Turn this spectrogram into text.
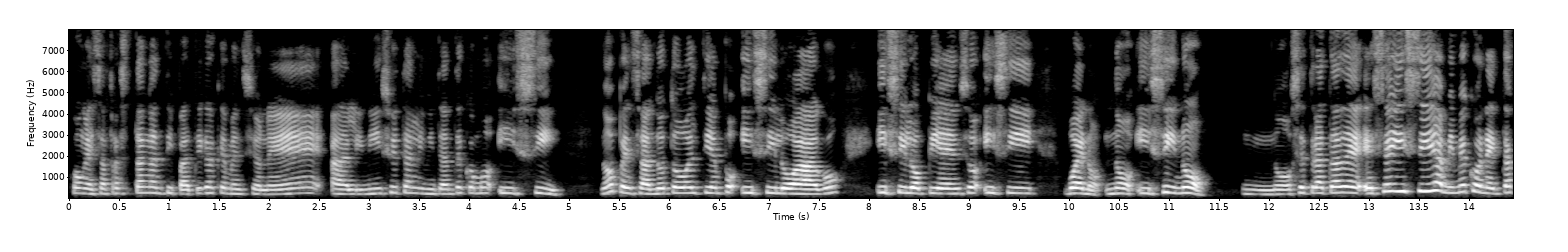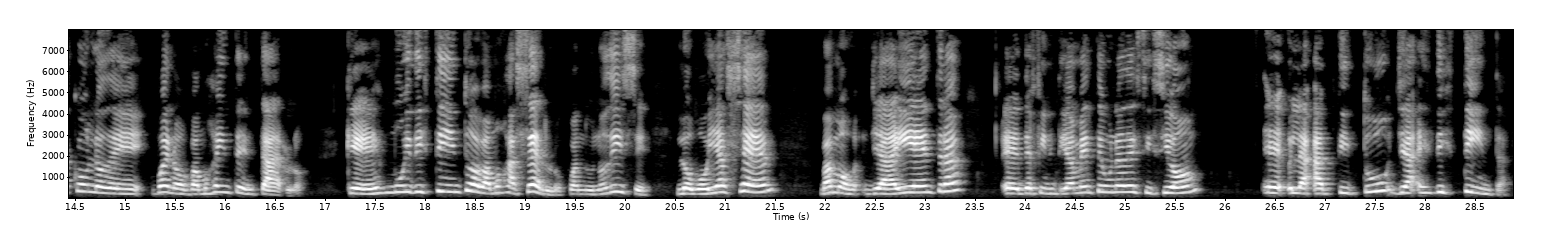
con esa frase tan antipática que mencioné al inicio y tan limitante como y si, ¿no? Pensando todo el tiempo, y si lo hago, y si lo pienso, y si, bueno, no, y si no. No se trata de ese y si a mí me conecta con lo de, bueno, vamos a intentarlo, que es muy distinto a vamos a hacerlo. Cuando uno dice, lo voy a hacer, vamos, ya ahí entra eh, definitivamente una decisión, eh, la actitud ya es distinta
